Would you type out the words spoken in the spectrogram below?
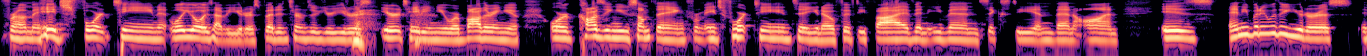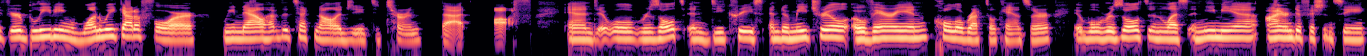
from age 14 well you always have a uterus but in terms of your uterus irritating you or bothering you or causing you something from age 14 to you know 55 and even 60 and then on is anybody with a uterus if you're bleeding one week out of four we now have the technology to turn that off. And it will result in decreased endometrial, ovarian, colorectal cancer. It will result in less anemia, iron deficiency.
